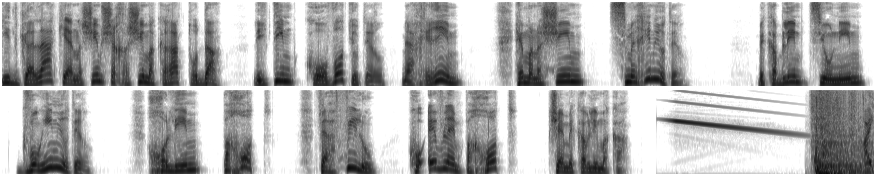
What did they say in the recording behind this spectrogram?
התגלה כי אנשים שחשים הכרת תודה, לעתים קרובות יותר מאחרים, הם אנשים שמחים יותר, מקבלים ציונים גבוהים יותר, חולים פחות, ואפילו כואב להם פחות כשהם מקבלים מכה. היי,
